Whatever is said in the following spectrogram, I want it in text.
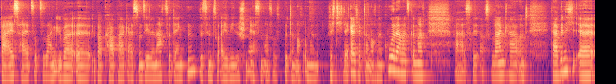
Weisheit sozusagen über, äh, über Körper, Geist und Seele nachzudenken, bis hin zu ayurvedischem Essen. Also es wird dann auch irgendwann richtig lecker. Ich habe dann auch eine Kur damals gemacht, war Sri Lanka und da bin ich äh,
